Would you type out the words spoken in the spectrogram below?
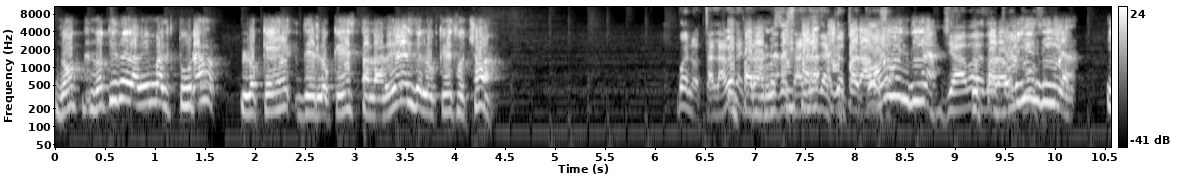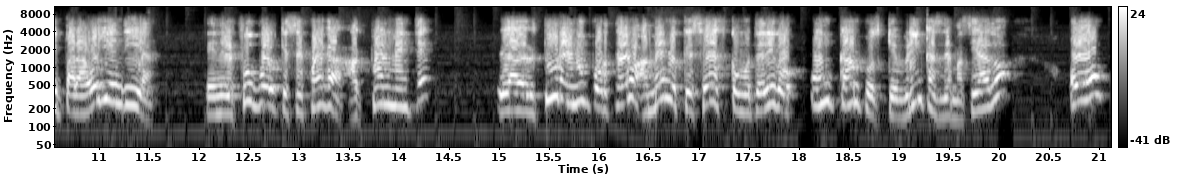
no, no tiene la misma altura lo que de lo que es Talavera y de lo que es Ochoa. Bueno, Talavera para, de salida que otra para hoy en día, ya para hoy en día y para hoy en día, en el fútbol que se juega actualmente, la altura en un portero, a menos que seas, como te digo, un Campos que brincas demasiado, o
